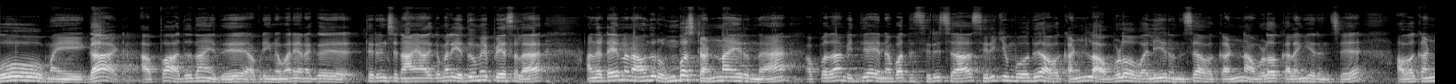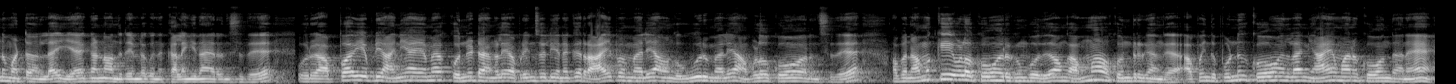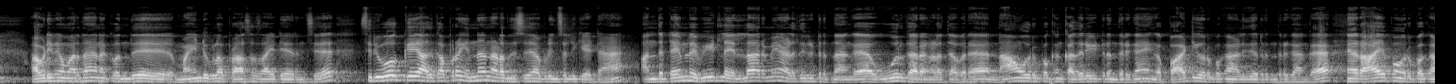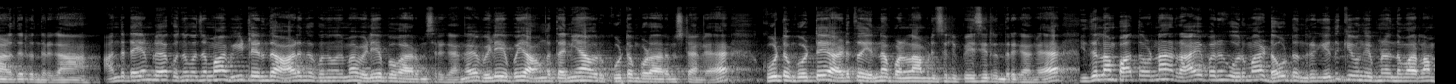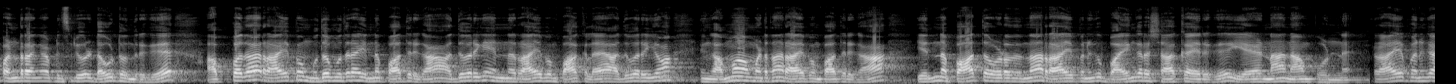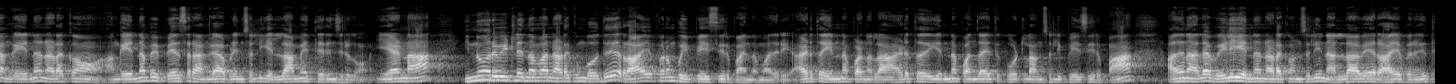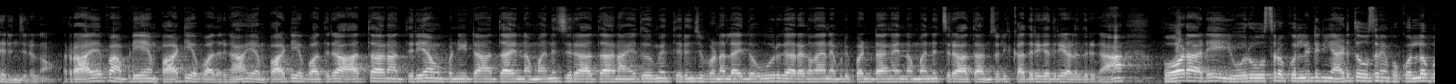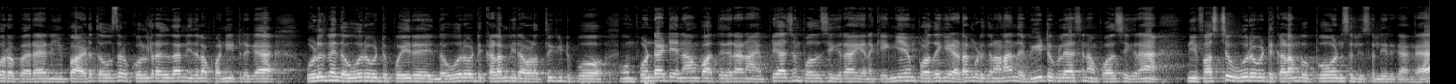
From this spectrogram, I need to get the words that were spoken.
ஓ மை காட் அப்போ அதுதான் இது. அப்படிங்கிற மாதிரி எனக்கு தெரிஞ்சு நான் அதுக்கு மேலே எதுவுமே பேசலை. அந்த டைமில் நான் வந்து ரொம்ப ஸ்டன்னாக இருந்தேன் அப்போ தான் வித்யா என்னை பார்த்து சிரிச்சா. சிரிக்கும்போது அவள் கண்ணில் அவ்வளோ வலி இருந்துச்சு. அவள் கண் அவ்வளோ கலங்கி இருந்துச்சு. அவள் கண்ணு மட்டும் இல்லை என் கண்ணும் அந்த டைமில் கொஞ்சம் கலங்கி தான் இருந்துச்சு ஒரு அப்பாவி எப்படி அநியாயமாக கொண்டுட்டாங்களே அப்படின்னு சொல்லி எனக்கு ராயப்பன் மேலேயும் அவங்க ஊர் மேலேயும் அவ்வளோ கோவம் இருந்துச்சு அப்போ நமக்கே இவ்வளோ கோவம் இருக்கும்போது அவங்க அம்மாவை கொண்டிருக்காங்க அப்போ இந்த பொண்ணுக்கு கோவம் இதெல்லாம் நியாயமான கோவம் தானே? அப்படிங்கிற மாதிரி தான் எனக்கு வந்து மைண்டுக்குள்ளே ப்ராசஸ் ஆகிட்டே இருந்துச்சு. சரி ஓகே அதுக்கப்புறம் என்ன நடந்துச்சு அப்படின்னு சொல்லி கேட்டேன். அந்த டைமில் வீட்டில் எல்லாருமே அழுதுகிட்டு இருந்தாங்க. ஊர்க்காரங்களை தவிர நான் ஒரு பக்கம் கதறிக்கிட்டு இருந்திருக்கேன். எங்கள் பாட்டி ஒரு பக்கம் அழுதுட்டு இருந்திருக்காங்க. ராயப்பன் ஒரு பக்கம் அழுதுட்டு இருந்திருக்கான். அந்த டைமில் கொஞ்சம் கொஞ்சமாக வீட்டில் இருந்து ஆளுங்க கொஞ்சம் கொஞ்சமாக வெளியே போக ஆரம்பிச்சிருக்காங்க. வெளியே போய் அவங்க தனியாக ஒரு கூட்டம் போட ஆரம்பிச்சிட்டாங்க. கூட்டம் போட்டு அடுத்து என்ன பண்ணலாம் அப்படின்னு சொல்லி பேசிட்டு இருந்திருக்காங்க. இதெல்லாம் பார்த்த உடனே ராயப்பனுக்கு ஒரு மாதிரி டவுட் வந்திருக்கு. எதுக்கு இவங்க இப்படி இந்த மாதிரிலாம் பண்ணுறாங்க அப்படின்னு சொல்லி ஒரு டவுட் வந்திருக்கு. அப்போ தான் ராயப்பன் முத முதலாக என்ன பார்த்துருக்கான். அது வரைக்கும் என்ன ராயப்பன் பார்க்கல. அது வரைக்கும் எங்கள் அம்மாவை மட்டும் தான் ராயப்பன் பார்த்துருக்கான். என்ன பார்த்த உடனே தான் ராயப்பனுக்கு பயங்கர ஷாக் ஆயிருக்கு. ஏன்னா நான் பொண்ணு. ராயப்பனுக்கு அங்கே என்ன நடக்கும் அங்கே என்ன போய் பேசுகிறாங்க அப்படின்னு சொல்லி எல்லாமே தெரிஞ்சிருக்கும். ஏன்னா இன்னொரு வீட்டில் இந்த மாதிரி நடக்கும்போது ராயப்பனும் போய் பேசியிருப்பான் இந்த மாதிரி. அடுத்த என்ன பண்ணலாம் அடுத்தது என்ன பஞ்சாயத்து கூட்டலாம்னு சொல்லி பேசியிருப்பான். அதனால் வெளியே என்ன நடக்கும்னு சொல்லி நல்லாவே ராயப்பனுக்கு தெரிஞ்சிருக்கும். ராயப்பன் அப்படியே என் பாட்டியை பார்த்துருக்கான். என் பாட்டியை பார்த்துட்டு ஆத்தா நான் தெரியாமல் பண்ணிட்டேன் ஆத்தா என்ன மன்னிச்சிரு ஆத்தா. நான் எதுவுமே தெரிஞ்சு பண்ணலை. இந்த ஊருக்காரங்க தான் என்ன இப்படி பண்ணிட்டாங்க. என்ன மன்னிச்சிரு ஆத்தான்னு சொல்லி கதறி கதறி அழுதுருக்கான். போடா ஒரு உசுரை கொல்லிட்டு நீ அடுத்த உசுரை இப்போ கொல்ல போகிற பாரு. நீ இப்போ அடுத்த அவசரம் கொல்றது தான் நீ இதெல்லாம் பண்ணிட்டு இருக்க ஒழுங்கா இந்த ஊரை விட்டு போயிரு. இந்த ஊரை விட்டு கிளம்பிடு அவளை தூக்கிட்டு போ. உன் பொண்டாட்டியை நான் பார்த்துக்கிறேன். நான் எப்படியாச்சும் புதைச்சிக்கிறேன். எனக்கு எங்கேயும் புதைக்க இடம் கொடுக்குறானா இந்த வீட்டுக்குள்ளேயாச்சும் நான் புதைச்சிக்கிறேன். நீ ஃபஸ்ட்டு ஊரை விட்டு கிளம்பு போன்னு சொல்லி சொல்லியிருக்காங்க.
